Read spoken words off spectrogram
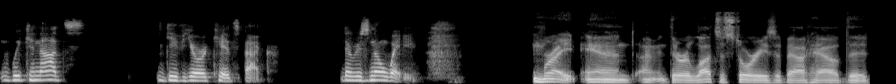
we cannot give your kids back there is no way Right. And I mean, there are lots of stories about how the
